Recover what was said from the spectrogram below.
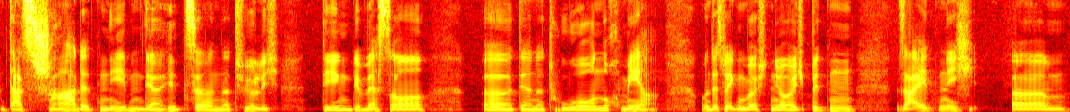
das schadet neben der Hitze natürlich dem Gewässer, äh, der Natur noch mehr. Und deswegen möchten wir euch bitten, seid nicht ähm,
